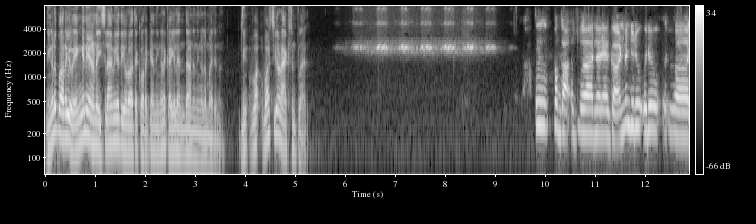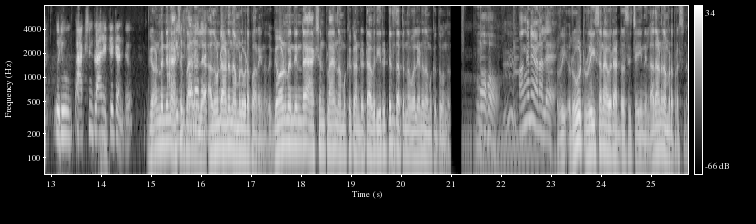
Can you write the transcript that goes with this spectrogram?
നിങ്ങൾ പറയൂ എങ്ങനെയാണ് ഇസ്ലാമിക തീവ്രവാദത്തെ കുറയ്ക്കാൻ നിങ്ങളുടെ കയ്യിൽ എന്താണ് നിങ്ങളുടെ മരുന്ന്? വാട്ട്സ് യുവർ ആക്ഷൻ പ്ലാൻ അത് ഇപ്പൊ ഗ- ഇപ്പൊ എന്താ പറയാ ഗവൺമെന്റ് ഒരു ഒരു ആ, ഒരു ആക്ഷൻ പ്ലാൻ ഇട്ടിട്ടുണ്ട്. ഗവൺമെന്റിന് ആക്ഷൻ പ്ലാൻ ഇല്ല. അതുകൊണ്ടാണ് നമ്മളിവിടെ പറയുന്നത്. ഗവൺമെന്റിന്റെ ആക്ഷൻ പ്ലാൻ നമുക്ക് കണ്ടിട്ട് അവർ ഇരുട്ടിൽ തപ്പുന്ന പോലെയാണ് നമുക്ക് തോന്നുന്നത്. ഓഹോ അങ്ങനെയാണല്ലേ? റൂട്ട് റീസൺ അവർ അഡ്രസ്സ് ചെയ്യുന്നില്ല. അതാണ് നമ്മുടെ പ്രശ്നം.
